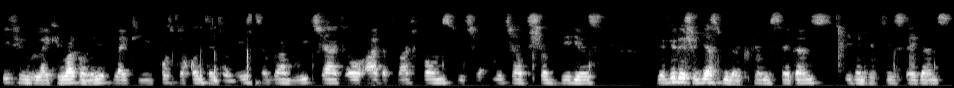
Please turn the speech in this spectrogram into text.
if you like you work on like you post your content on instagram wechat or other platforms which which have short videos your video should just be like 20 seconds even 15 seconds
